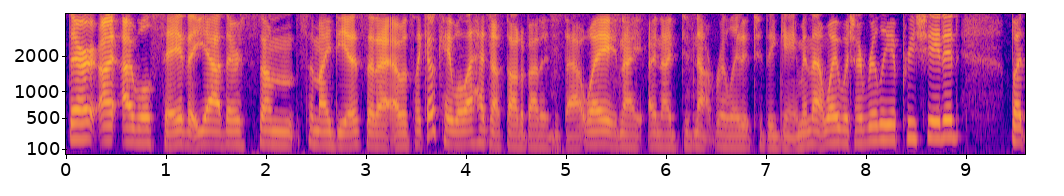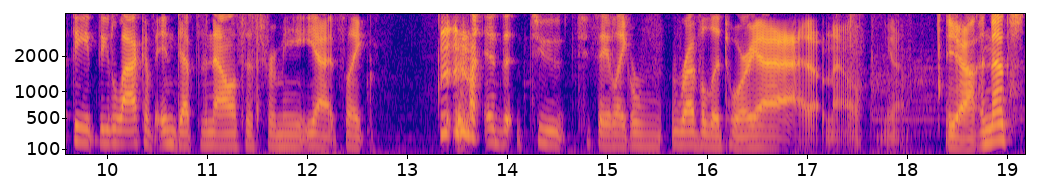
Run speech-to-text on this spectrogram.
there, I, I will say that yeah, there's some some ideas that I, I was like, okay, well, I had not thought about it that way, and I and I did not relate it to the game in that way, which I really appreciated but the the lack of in-depth analysis for me yeah it's like to to say like revelatory i don't know you know yeah, and that's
